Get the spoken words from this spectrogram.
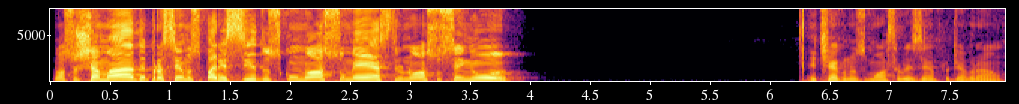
Nosso chamado é para sermos parecidos com o nosso Mestre, o nosso Senhor. E Tiago nos mostra o exemplo de Abraão,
